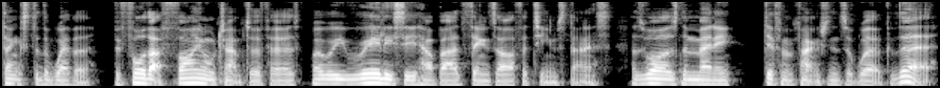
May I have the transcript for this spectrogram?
thanks to the weather. Before that final chapter of hers, where we really see how bad things are for Team Stannis, as well as the many different factions at work there,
